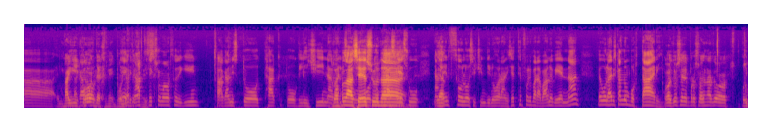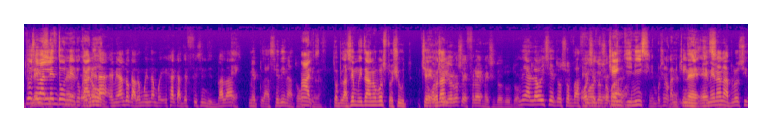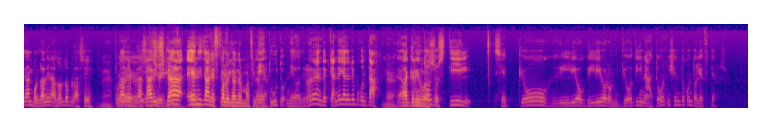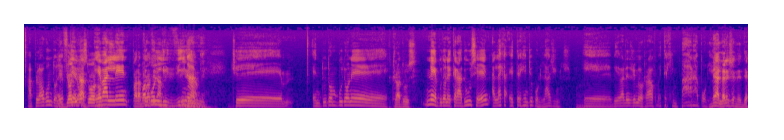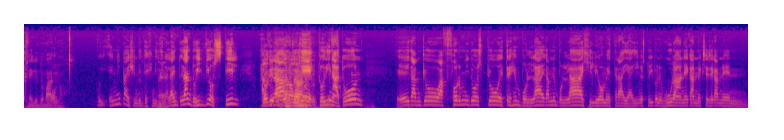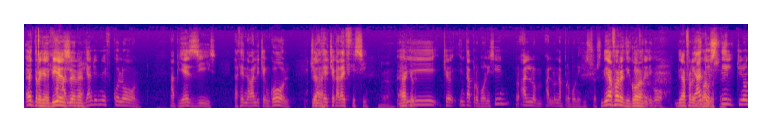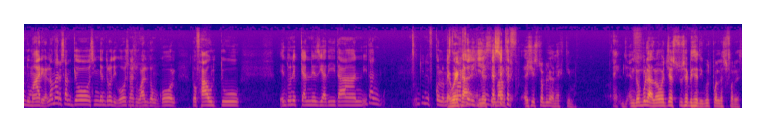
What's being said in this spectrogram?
εμ, Μαγικό πολλά καλό. τεχνη- πολλά Ε, Να τεχνής. έρθεις έξω με ορθοδική, να κάνεις το τάκ, το γλυτσί, να Το βάλεις πλασέ το- σου, το να- πλασέ σου, να Για- μην θολώσεις εκείνη την ώρα. Είσαι φορές παραπάνω πιέναν, εγώ λάρεις καν τον πορτάρι. Όχι, τόσο προσπαθεί να το... Ο to τούτος place έβαλε it, τον, ναι. ε, το καλό. Εμένα, εμένα το καλό μου ήταν που είχα κατεύθυνση την μπάλα Ε. με πλασέ δυνατό. Μάλιστα. Το πλασέ μου ήταν όπως το shoot. Και Όπως και ο όταν... Γιώργος Εφραίμ εσύ το τούτο. Ναι, αλλά όχι σε τόσο βαθμό. Όχι σε τόσο Και Σοβαρά. εγκινήσεις, μπορούσε να κάνει και Ναι, εγκινήσεις. εμένα απλώς ήταν πολλά δυνατόν το πλασέ. Ναι, που, Όταν ε, πλασάρισκα, είναι δεν swinging, ήταν ναι, εύκολο για τον Ναι, τερμαφυλάκα. τούτο, ναι, ο Αντρέας δεν το πιάνε γιατί δεν είναι από κοντά. Ναι. Ε, Τούτον Ακριβώς. το στυλ σε πιο γλύο γλύωρο, πιο δυνατό, είχε το κοντολεύτερος. Απλά ο κοντολεύτερος Ε, δυνατό όμως. έβαλε Παραπάνω πιο πολύ δύναμη. δύναμη. Δύναμη. Και εν τούτον που τον, ε, Κρατούσε. ναι, που τον εκρατούσε, αλλά έκα- έτρεχε και πολλά γίνος. Ε, επειδή έβαλε και με ο Ράουφμα, έτρεχε πάρα πολύ. Ναι, αλλά δεν είχε την τεχνική του Μάριο. Όχι, Δεν είπα είχε την τεχνική, Ναι. αλλά ήταν το ίδιο στυλ. Πιο απλά, δυνατόν όμως Ναι, το σου πιο τούτο. δυνατόν. Ε, ήταν πιο αυθόρμητος, πιο έτρεχε πολλά, έκαμε πολλά χιλιόμετρα, γιατί μες στο ύπνο βούραν, έκαμε, ξέρεις, έκαμε... Έτρεχε, είχα πίεζε, μάλλον ναι. δουλειά και είναι εύκολο να πιέζεις, να θέλεις να βάλεις και γκολ, Και και να να- θέλεις και κατεύθυνση. Ναι. Άκρα- Δηλαδή, και είναι τα προπονησή, άλλο, άλλο να προπονηθείς σωστά. Διαφορετικό. Διαφορετικό. Διαφορετικό Εάν το το στυλ κοινών του Μάριο. Αλλά ο Μάριος ήταν πιο συγκεντρωτικός να σου βάλει τον γκολ, το φάουλ του. Δεν τον έπιανες γιατί ήταν... ήταν δεν είναι εύκολο. Μες Εγώ στην είχα, ορθοδική μες στην ήταν Μάρ- center- έχεις το πλεονέκτημα. Ε. Εν τω που λαλώ και στους επιθετικούς πολλές φορές.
